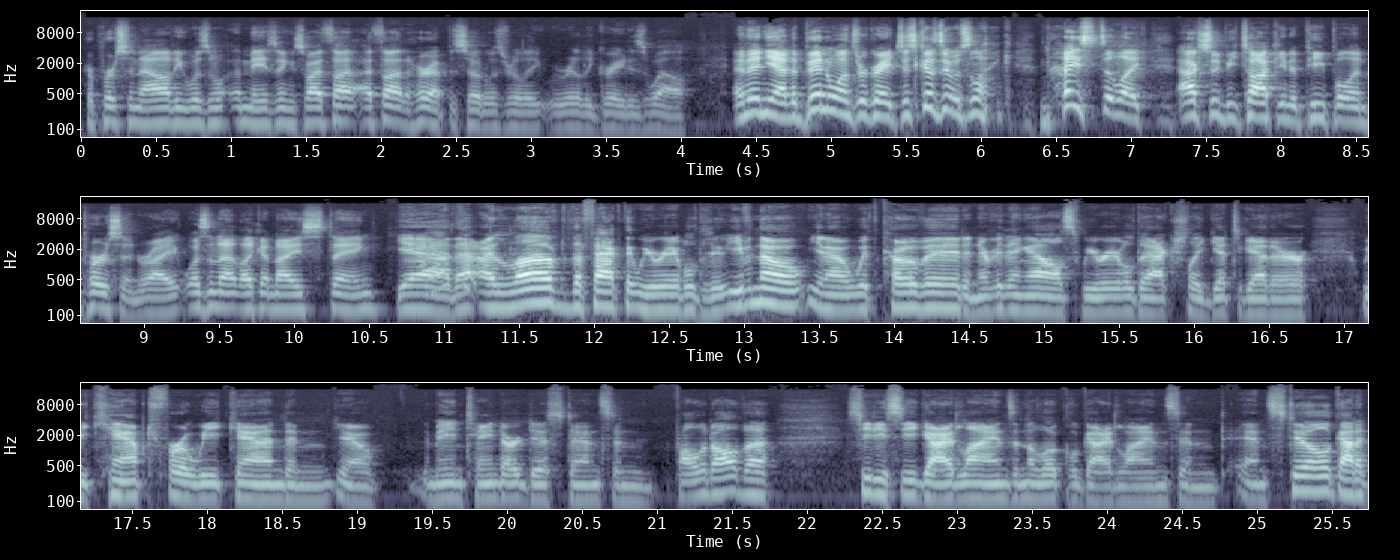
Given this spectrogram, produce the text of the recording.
Her personality was amazing, so I thought I thought her episode was really really great as well. And then yeah, the Bend ones were great just because it was like nice to like actually be talking to people in person, right? Wasn't that like a nice thing? Yeah, that I loved the fact that we were able to do, even though you know with COVID and everything else, we were able to actually get together. We camped for a weekend and you know maintained our distance and followed all the CDC guidelines and the local guidelines, and and still got a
